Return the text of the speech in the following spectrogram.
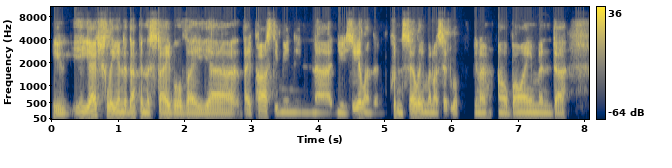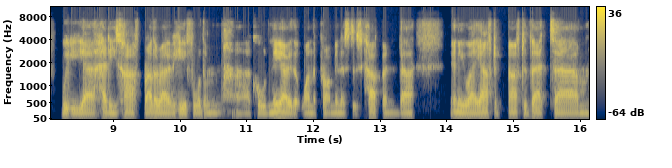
he he actually ended up in the stable. They uh, they passed him in in uh, New Zealand and couldn't sell him. And I said, look, you know, I'll buy him. And uh, we uh, had his half brother over here for them uh, called Neo that won the Prime Minister's Cup. And anyway, after after that, um,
